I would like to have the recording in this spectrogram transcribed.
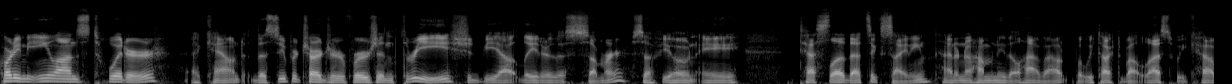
According to Elon's Twitter account, the Supercharger version 3 should be out later this summer. So if you own a Tesla, that's exciting. I don't know how many they'll have out, but we talked about last week how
